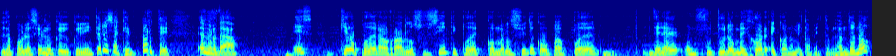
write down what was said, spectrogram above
la población lo que, que le interesa, que en parte es verdad, es quiero poder ahorrar lo suficiente y poder comer lo suficiente como para poder tener un futuro mejor económicamente hablando, ¿no?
